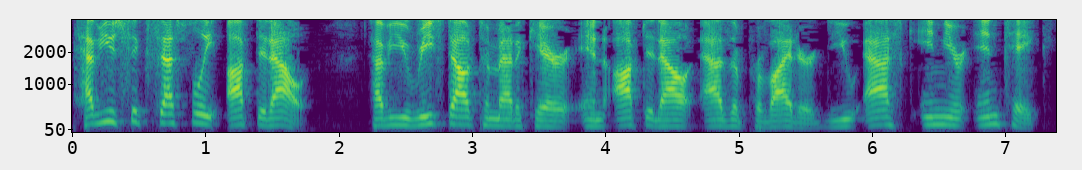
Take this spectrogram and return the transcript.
have you successfully opted out? Have you reached out to Medicare and opted out as a provider? Do you ask in your intake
